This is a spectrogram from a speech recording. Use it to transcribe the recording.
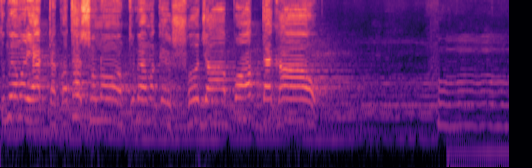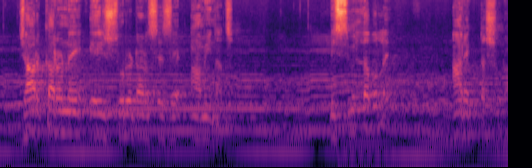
তুমি আমার একটা কথা শোনো, তুমি আমাকে সোজা পথ দেখাও। যার কারণে এই সুরটার শেষে আমিন আছে। বিসমিল্লা বলে আরেকটা সুরা।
